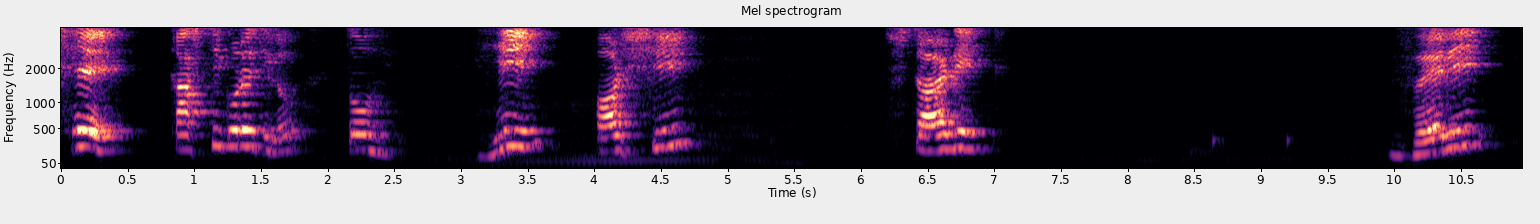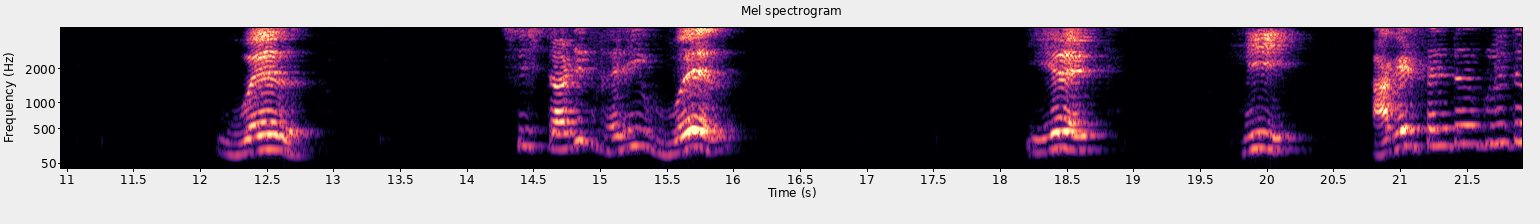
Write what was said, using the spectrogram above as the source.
সে কাজটি করেছিল। তো he or she studied very well She studied very well, yet he আগের সেন্টেন্সগুলিতে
